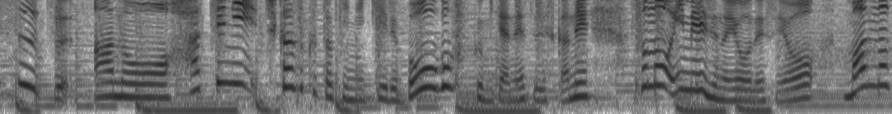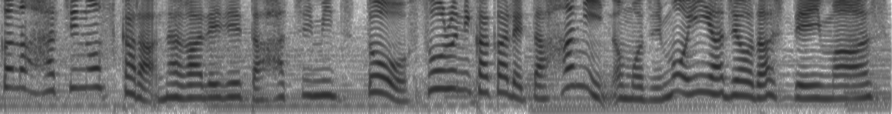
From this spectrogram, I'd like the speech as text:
スーツあの蜂に近づく時に着る防護服みたいなやつですかね。そのイメージのようですよ。真ん中の蜂の巣から流れ出た蜂蜜とソールに書かれたハニーの文字もいい味を出しています。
